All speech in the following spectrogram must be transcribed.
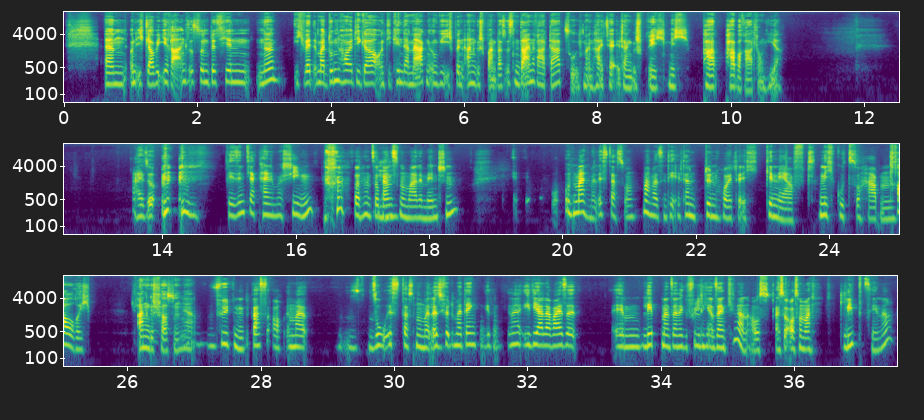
Ähm, und ich glaube, ihre Angst ist so ein bisschen, ne, ich werde immer dünnhäutiger und die Kinder merken irgendwie, ich bin angespannt. Was ist denn dein Rat dazu? Ich meine, heißt ja Elterngespräch, nicht Paar, Paarberatung hier. Also, wir sind ja keine Maschinen, sondern so mhm. ganz normale Menschen. Und manchmal ist das so. Manchmal sind die Eltern dünnhäutig, genervt, nicht gut zu haben. Traurig, angeschossen, ja. Wütend, was auch immer. So ist das nun mal. Also ich würde immer denken, ne, idealerweise ähm, lebt man seine Gefühle nicht an seinen Kindern aus. Also außer man liebt sie, ne?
